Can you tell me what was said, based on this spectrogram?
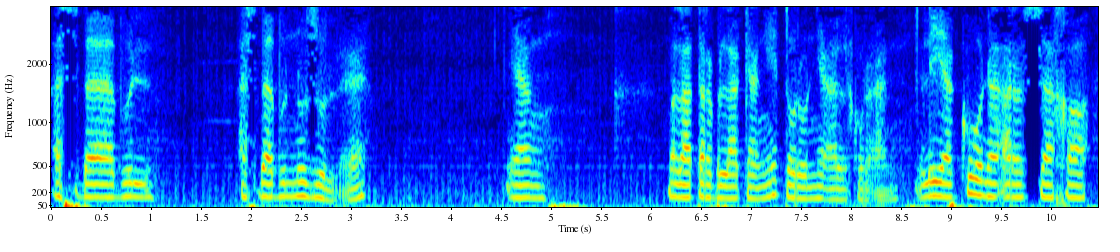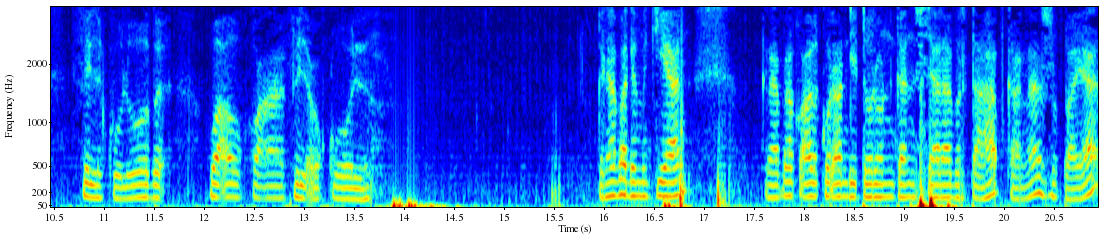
asbabul asbabun nuzul ya yang melatar belakangi turunnya Al-Quran liyakuna arsakha fil qulub wa awqa'a fil uqul Kenapa demikian? Kenapa kok Al-Quran diturunkan secara bertahap? Karena supaya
